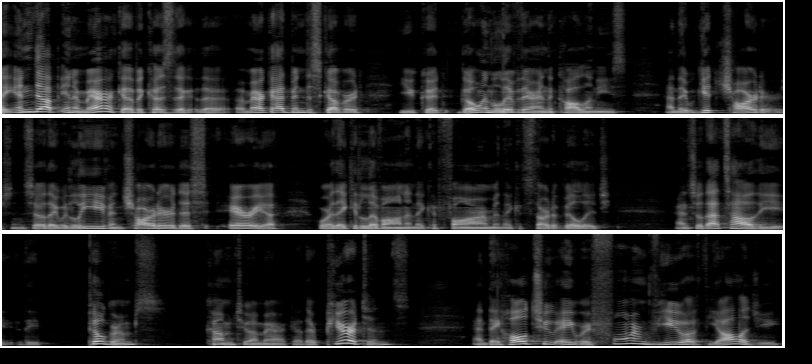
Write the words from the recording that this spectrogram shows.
They end up in America because the, the America had been discovered. You could go and live there in the colonies, and they would get charters. And so they would leave and charter this area where they could live on and they could farm and they could start a village. And so that's how the, the pilgrims come to America. They're Puritans, and they hold to a reformed view of theology,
